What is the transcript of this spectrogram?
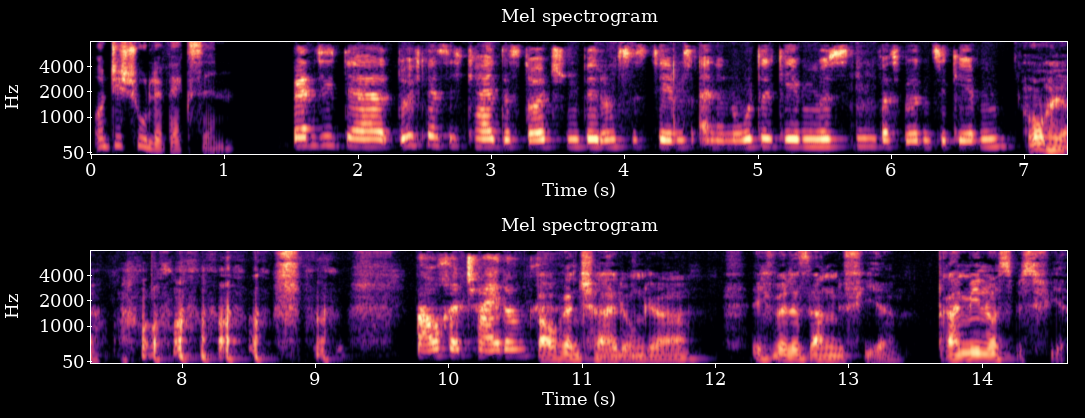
und die Schule wechseln. Wenn Sie der Durchlässigkeit des deutschen Bildungssystems eine Note geben müssten, was würden Sie geben? Oh ja. Bauchentscheidung. Bauchentscheidung, ja. Ich würde sagen eine 4. 3 minus bis 4.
